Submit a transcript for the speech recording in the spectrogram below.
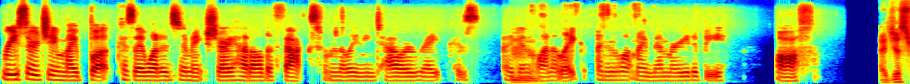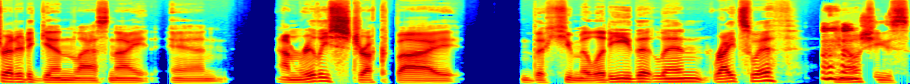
researching my book because I wanted to make sure I had all the facts from the Leaning Tower right because I didn't Mm. want to like I didn't want my memory to be off. I just read it again last night and I'm really struck by the humility that Lynn writes with. You know, she's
